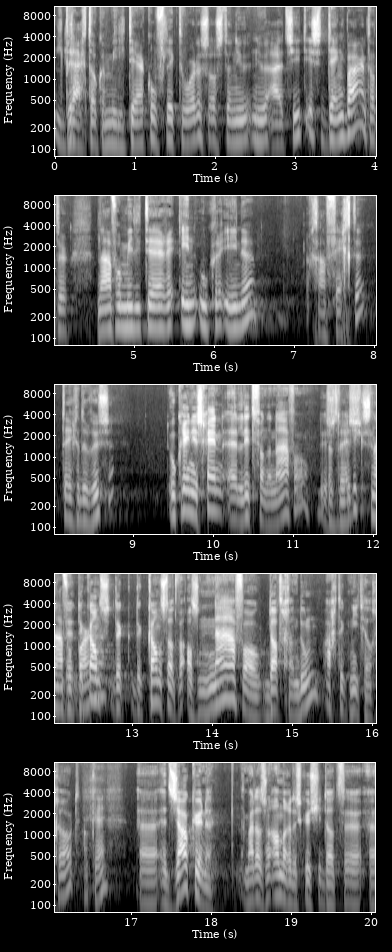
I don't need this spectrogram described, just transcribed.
dreigt ook een militair conflict te worden, zoals het er nu, nu uitziet. Is het denkbaar dat er NAVO-militairen in Oekraïne gaan vechten tegen de Russen? Oekraïne is geen eh, lid van de NAVO. Dus Dat weet ik, de, kans, de, de kans dat we als NAVO dat gaan doen, acht ik niet heel groot. Oké. Eh, het zou kunnen, maar dat is een andere discussie... dat eh,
